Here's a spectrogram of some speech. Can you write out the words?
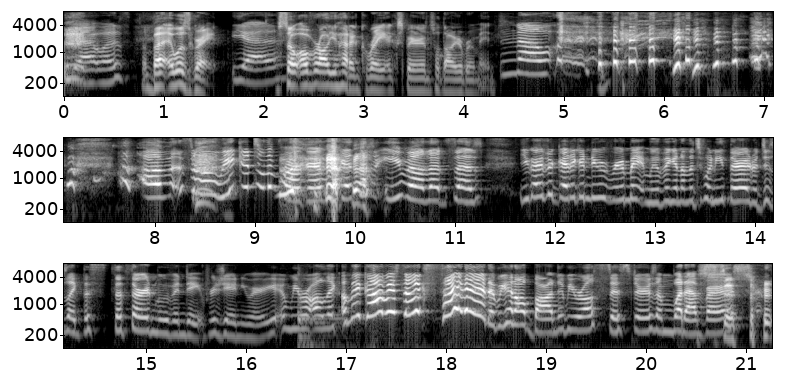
yeah, it was. But it was great. Yeah. So overall, you had a great experience with all your roommates. No. um, so a week into the program, we get this email that says, you guys are getting a new roommate moving in on the 23rd, which is like the, the third move-in date for January. And we were all like, oh my god, we're so excited! And we had all bonded. We were all sisters and whatever. Sister.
